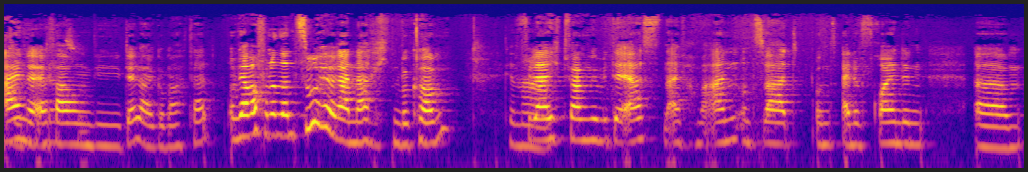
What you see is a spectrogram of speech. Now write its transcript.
eine. Erfahrung, die Della gemacht hat. Und wir haben auch von unseren Zuhörern Nachrichten bekommen. Genau. Vielleicht fangen wir mit der ersten einfach mal an. Und zwar hat uns eine Freundin ähm,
